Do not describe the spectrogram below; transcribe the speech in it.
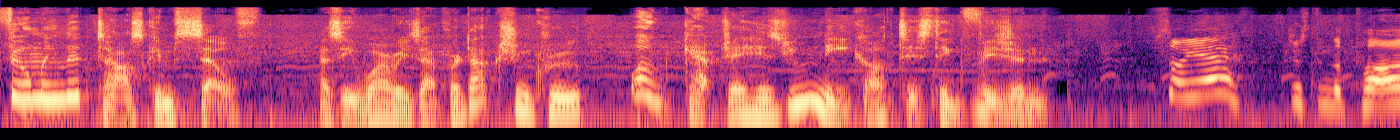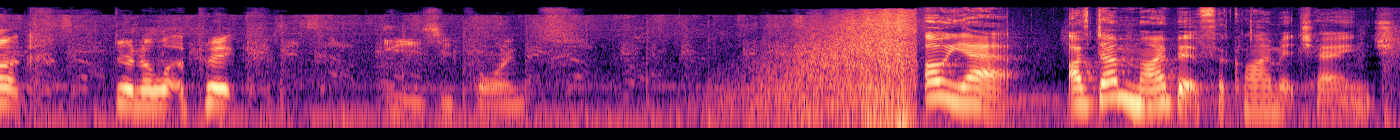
filming the task himself, as he worries our production crew won't capture his unique artistic vision. So yeah, just in the park, doing a little pick. Easy points. Oh yeah, I've done my bit for climate change.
